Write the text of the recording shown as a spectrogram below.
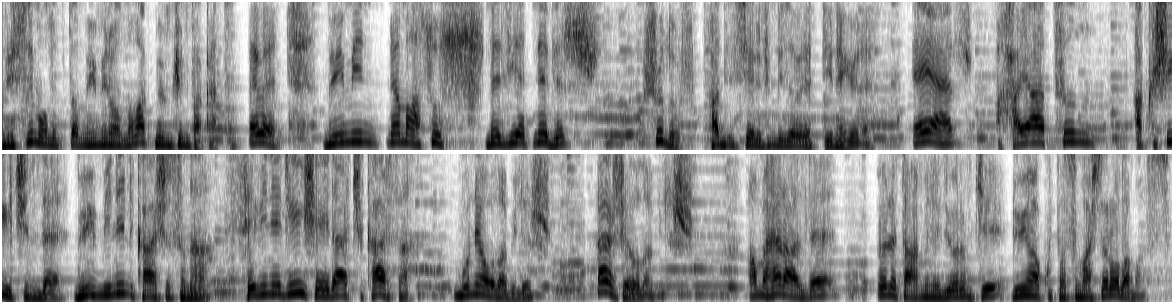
Müslim olup da mümin olmamak mümkün fakat. Evet, mümin ne mahsus meziyet nedir? Şudur, hadis-i şerifin bize öğrettiğine göre. Eğer hayatın akışı içinde müminin karşısına sevineceği şeyler çıkarsa bu ne olabilir? Her şey olabilir. Ama herhalde öyle tahmin ediyorum ki Dünya Kupası maçları olamaz.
